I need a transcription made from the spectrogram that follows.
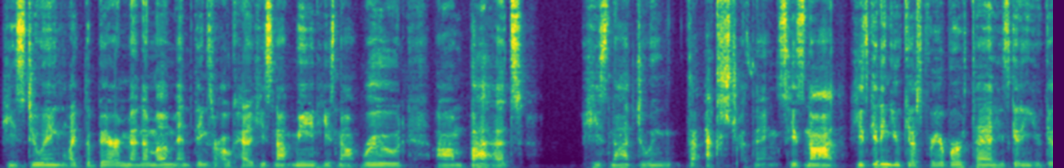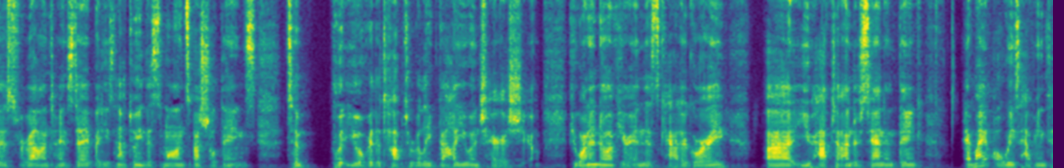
he's doing like the bare minimum and things are okay. He's not mean, he's not rude, um, but he's not doing the extra things. He's not, he's getting you gifts for your birthday, he's getting you gifts for Valentine's Day, but he's not doing the small and special things to put you over the top, to really value and cherish you. If you want to know if you're in this category, uh, you have to understand and think, am I always having to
